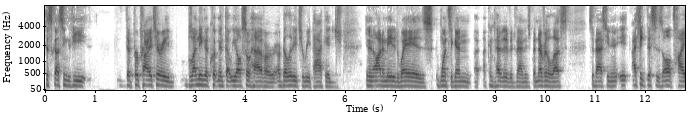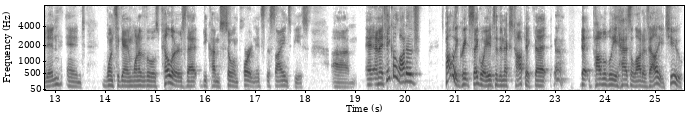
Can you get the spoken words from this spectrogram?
discussing the the proprietary blending equipment that we also have, our ability to repackage in an automated way is once again a, a competitive advantage. But nevertheless, Sebastian, it, I think this is all tied in and once again one of those pillars that becomes so important. It's the science piece, um, and, and, I think a lot of it's probably a great segue into the next topic that yeah. that probably has a lot of value too.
